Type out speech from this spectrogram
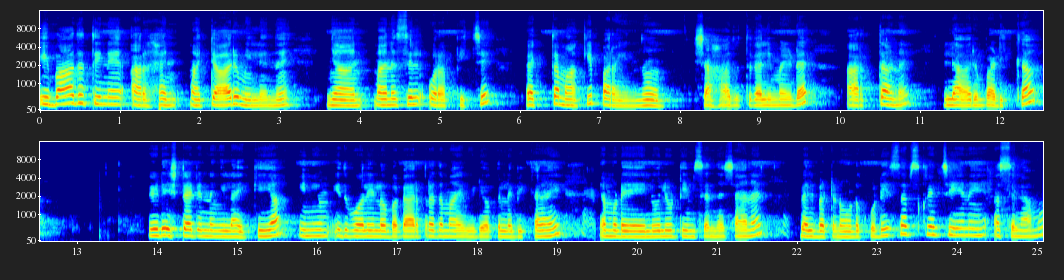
ഇബാദത്തിന് അർഹൻ മറ്റാരുമില്ലെന്ന് ഞാൻ മനസ്സിൽ ഉറപ്പിച്ച് വ്യക്തമാക്കി പറയുന്നു. ഷഹാദത്ത് കലിമയുടെ അർത്ഥമാണ് എല്ലാവരും പഠിക്കുക. വീഡിയോ ഇഷ്ടമായിട്ടുണ്ടെങ്കിൽ ലൈക്ക് ചെയ്യുക. ഇനിയും ഇതുപോലെയുള്ള ഉപകാരപ്രദമായ വീഡിയോകൾ ലഭിക്കാനായി നമ്മുടെ ലുലു ടീംസ് എന്ന ചാനൽ ബെൽ ബട്ടണോട് കൂടി സബ്സ്ക്രൈബ് ചെയ്യണേ. അസ്സലാമു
